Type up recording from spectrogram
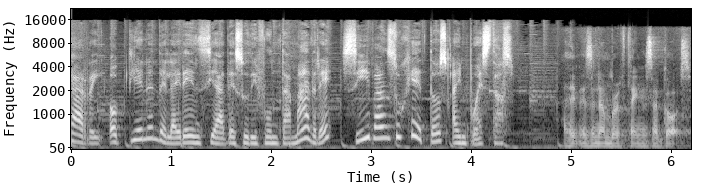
Harry obtienen de la herencia de su difunta madre, sí van sujetos a impuestos. I think there's a number of things I've got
